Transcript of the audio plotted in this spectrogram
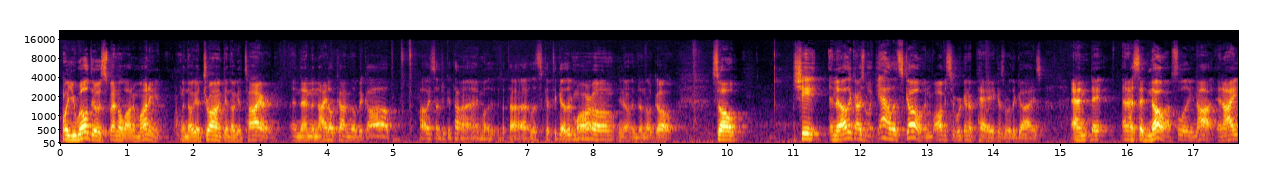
What you will do is spend a lot of money, and they'll get drunk and they'll get tired. And then the night will come, and they'll be like, oh, oh, it's such a good time. Oh, let's get together tomorrow, you know, and then they'll go. So she and the other guys were like, yeah, let's go. And obviously we're going to pay because we're the guys. And, they, and I said, no, absolutely not. And I,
